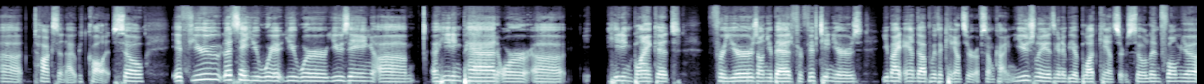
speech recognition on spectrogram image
uh, toxin, I would call it. So, if you let's say you were you were using um, a heating pad or a heating blanket for years on your bed for 15 years, you might end up with a cancer of some kind. Usually, it's going to be a blood cancer, so lymphoma,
